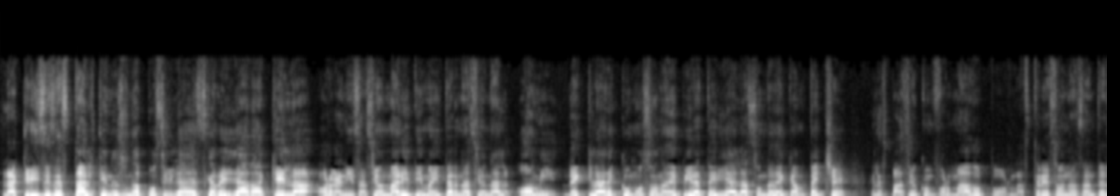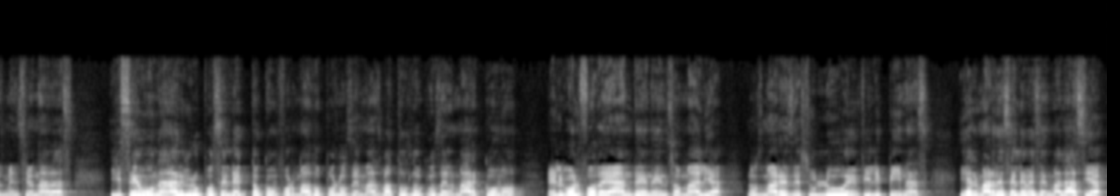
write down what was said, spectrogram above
La crisis es tal que no es una posibilidad descabellada que la Organización Marítima Internacional, OMI, declare como zona de piratería la sonda de Campeche, el espacio conformado por las tres zonas antes mencionadas, y se una al grupo selecto conformado por los demás vatos locos del mar, como el Golfo de Anden en Somalia, los mares de Sulu en Filipinas y el mar de Celebes en Malasia,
